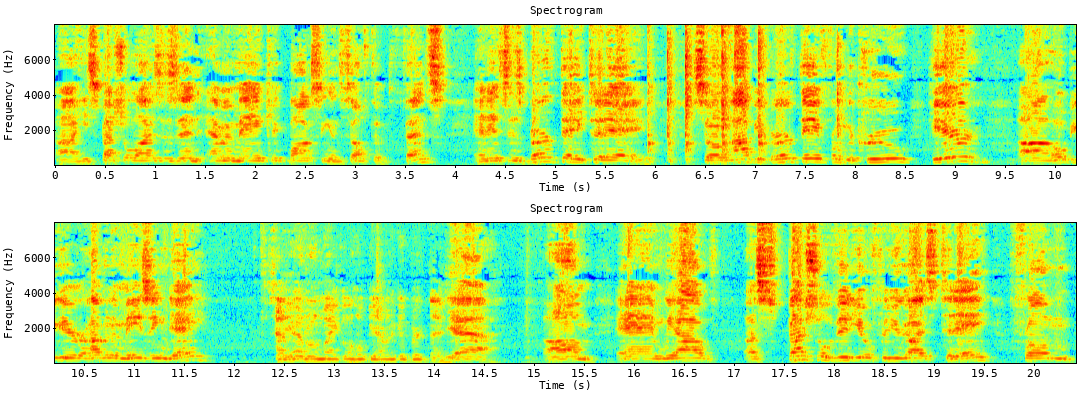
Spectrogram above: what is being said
Uh, he specializes in MMA, kickboxing, and self defense. And it's his birthday today. So happy birthday from the crew here. Uh, hope you're having an amazing day. Have a good one, Michael. Hope you're having a good birthday. Yeah. Um, and we have a special video for you guys today from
